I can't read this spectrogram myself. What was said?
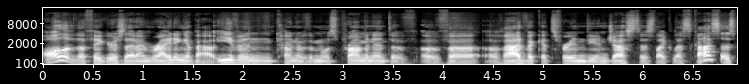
all of the figures that I'm writing about, even kind of the most prominent of of, uh, of advocates for Indian justice, like Las Casas,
